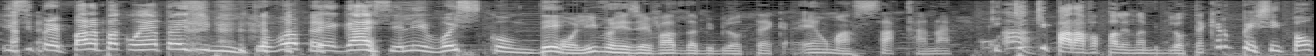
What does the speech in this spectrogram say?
E se prepara pra correr atrás de mim, que eu vou pegar esse livro, vou esconder. O livro reservado da biblioteca é uma sacanagem. Porque Ah. quem que parava pra ler na biblioteca era um percentual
